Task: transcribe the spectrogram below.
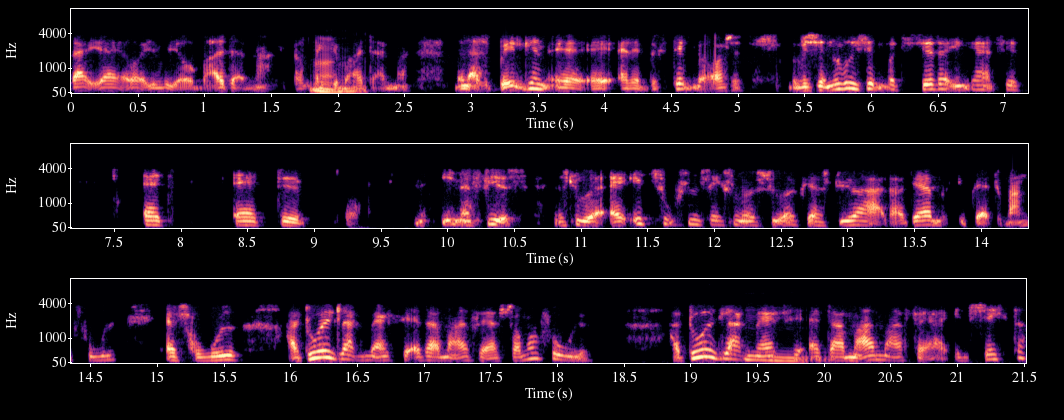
Nej, jeg er jo, jeg er jo meget i Danmark. Jeg er rigtig meget i Danmark. Men altså, Belgien er, er- er det bestemt også. Men hvis jeg nu for eksempel sætter en gang til, at, at øh, 81, der slutter af 1677 dyrearter, og det er blandt mange fugle, er truet. Har du ikke lagt mærke til, at der er meget færre sommerfugle? Har du ikke lagt mærke til, at der er meget, meget færre insekter?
